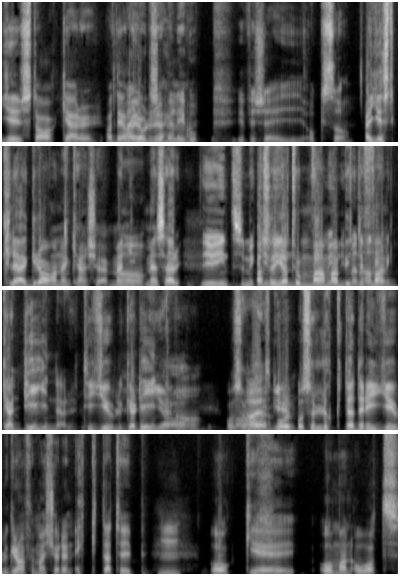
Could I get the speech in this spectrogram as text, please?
Ljusstakar, ja det har jag gjorde också det väl hemma. ihop i och för sig också. Ja, just klägranen kanske. Men, Ja. men så här, Det är inte så mycket alltså jag tror mamma familj, bytte fan andra- gardiner till julgardiner. Ja. Och, så, Ja, ja, och, och så luktade det julgran för man körde en äkta typ. Mm. Och, eh, och man åt,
